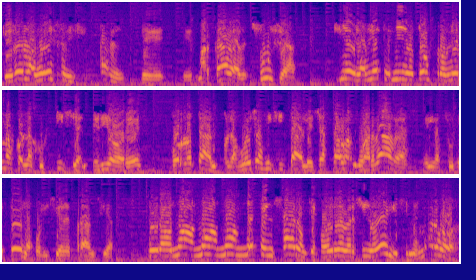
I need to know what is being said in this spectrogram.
quedó la huella digital de, marcada suya, y él había tenido dos problemas con la justicia anteriores, por lo tanto las huellas digitales ya estaban guardadas en la seguridad de la policía de Francia, pero no, no, no, no pensaron que podría haber sido él, y sin embargo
